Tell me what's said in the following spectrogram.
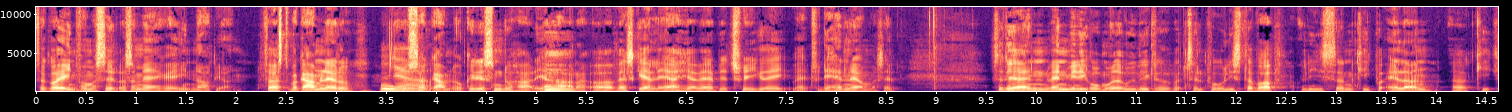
Så går jeg ind for mig selv, og så mærker jeg ind, Nå, Bjørn. Først, hvor gammel er du? Ja. Du er så gammel. Okay, det er sådan, du har det. Jeg mm. har dig. Og hvad skal jeg lære her? Hvad er jeg blevet trigget af? Hvad, for det handler om mig selv. Så det er en vanvittig god måde at udvikle sig selv på. Lige stoppe op, og lige sådan kigge på alderen, og kigge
